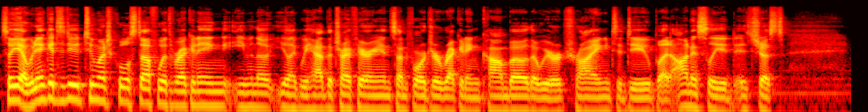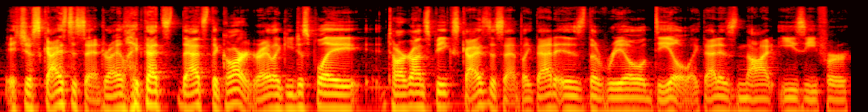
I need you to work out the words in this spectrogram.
So yeah, we didn't get to do too much cool stuff with Reckoning, even though you know, like we had the Trifarian Sunforger Reckoning combo that we were trying to do. But honestly, it, it's just it's just Skies Descend, right? Like that's that's the card, right? Like you just play Targon's Peak Sky's Descent. Like that is the real deal. Like that is not easy for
